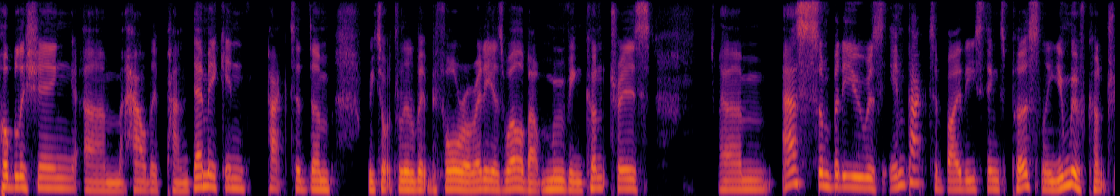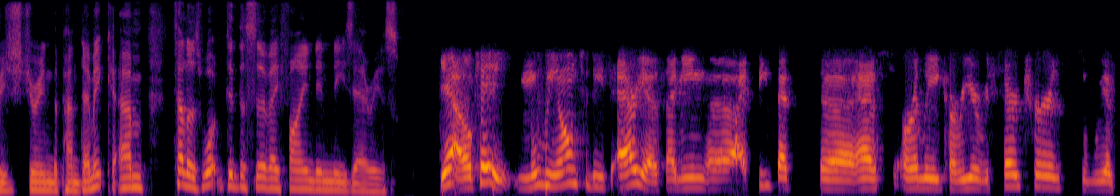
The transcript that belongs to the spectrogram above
publishing, um, how the pandemic impacted them. We talked a little bit before already as well about moving countries. Um, as somebody who was impacted by these things personally, you moved countries during the pandemic. Um, tell us, what did the survey find in these areas? Yeah, okay. Moving on to these areas, I mean, uh, I think that uh, as early career researchers, have,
